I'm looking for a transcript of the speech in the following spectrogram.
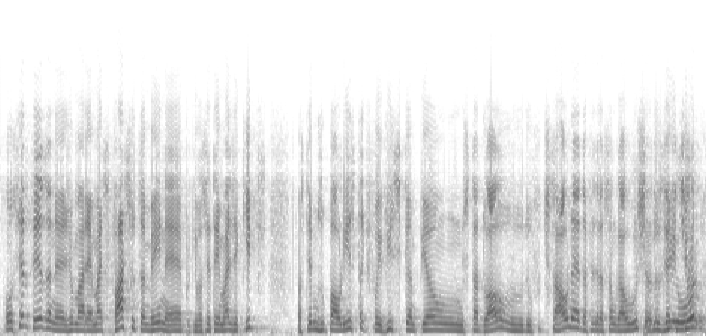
Com certeza, né, Gilmar? É mais fácil também, né? Porque você tem mais equipes. Nós temos o Paulista, que foi vice-campeão estadual do futsal, né? Da Federação Gaúcha, do interior, tinha,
